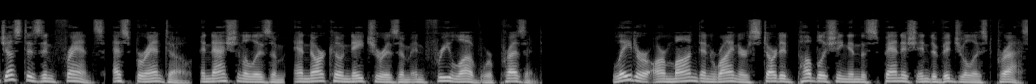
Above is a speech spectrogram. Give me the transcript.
Just as in France, Esperanto, Anationalism, anarcho-naturism and free love were present. Later Armand and Ryner started publishing in the Spanish individualist press.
